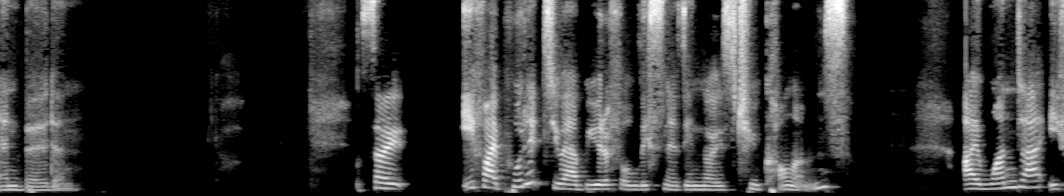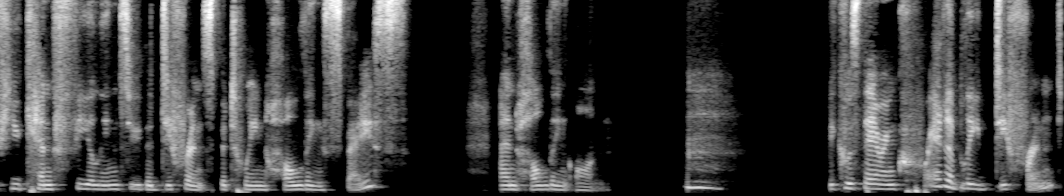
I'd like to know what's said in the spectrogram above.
and burden. So, if I put it to our beautiful listeners in those two columns, I wonder if you can feel into the difference between holding space and holding on. Mm. Because they're incredibly different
